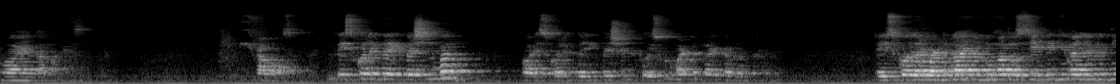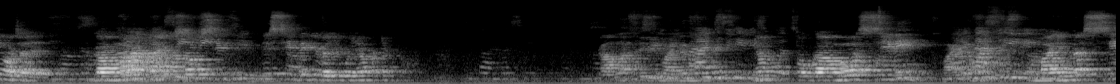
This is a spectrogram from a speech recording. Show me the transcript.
तो आएगा गामा गामा हो सकता है तो इसको लिख दो इक्वेशन वन और इसको लिख दो इक्वेशन टू इसको मल्टीप्लाई कर दो इधर तो इसको इधर मल्टीप्लाई कर दूँगा तो सीपी की वैल्यू कितनी हो जाएगी गामा टाइम्स ऑफ़ सीपी इस सीपी की वैल्यू को यहाँ पर रख दो गामा सीवी माइनस सीवी तो gamma CD minus minus C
